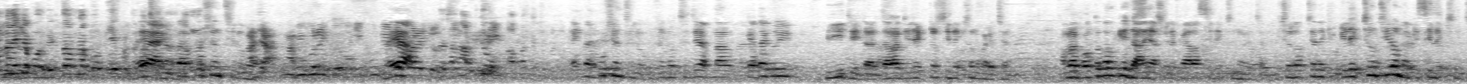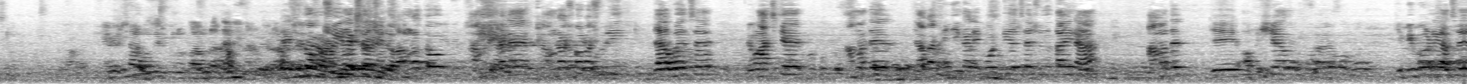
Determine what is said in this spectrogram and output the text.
আমরা এটা বলতে তো আমরা ভোট করতে পারছি না। একটা কোশ্চেন ছিল। আচ্ছা আমি বলি ই ভোটের ভাইয়া, ব্যাপারে যদি- আপনি আপনাকে একটা কোশ্চেন ছিল। কোশ্চেন হচ্ছে যে আপনার ক্যাটাগরি বি যেটা যারা ডিরেক্টর সিলেকশন হয়েছেন আমরা গতকালকে জানি আসলে কারা সিলেকশন হয়েছে? বিষয়টা হচ্ছে নাকি ইলেকশন ছিল নাকি সিলেকশন ছিল? আমরা তো আমরা সরাসরি হয়েছে, এবং আজকে আমাদের যারা দিয়েছে, শুধু তাই না, আমাদের যে অফিসিয়াল যে বিবরণী আছে,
